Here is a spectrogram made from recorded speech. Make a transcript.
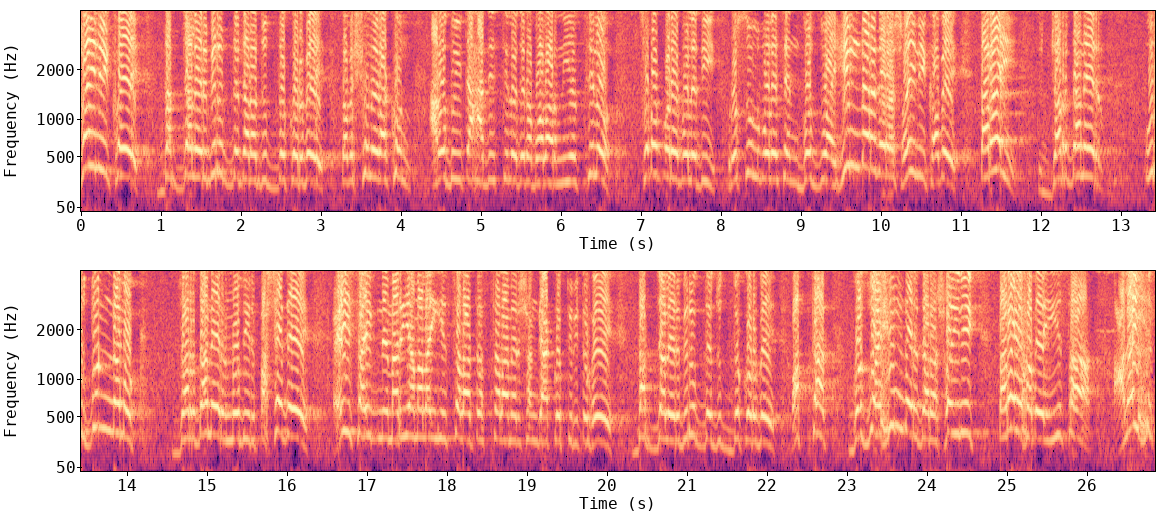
সৈনিক হয়ে দাজ্জালের বিরুদ্ধে যারা যুদ্ধ করবে, তবে শুনে রাখুন, আরও দুইটা হাদিস ছিল যেটা বলার নিয়ত ছিল। ছোট করে বলে দি রসুল বলেছেন গজওয়া হিন্দের যারা সৈনিক হবে, তারাই জর্দানের উর্দুন নামক জর্দানের নদীর পাশে যে ঈসা ইবনে মারিয়াম আলাইহিস সালামের সঙ্গে একত্রিত হয়ে দাজ্জালের বিরুদ্ধে যুদ্ধ করবে, অর্থাৎ গজওয়া হিন্দের যারা সৈনিক, তারাই হবে ঈসা আলাইহিস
